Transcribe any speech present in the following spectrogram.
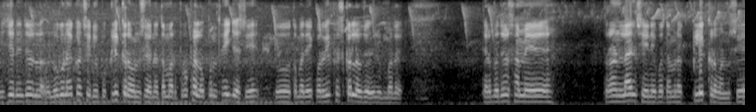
નીચેની અંદર લોગોન આઇકોન છે એની ઉપર ક્લિક કરવાનું છે અને તમારું પ્રોફાઇલ ઓપન થઈ જશે. તો તમારે એકવાર રિફ્રેશ કરી લેજો. એટલે મારે ત્યારબાદ સામે ત્રણ લાઈન છે એની ઉપર તમારે ક્લિક કરવાનું છે.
